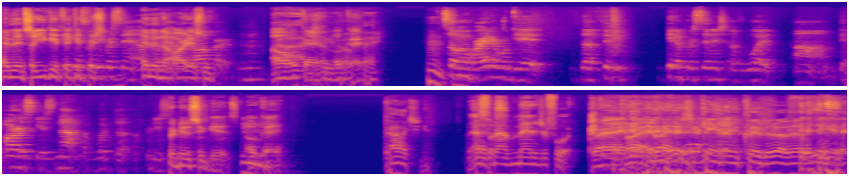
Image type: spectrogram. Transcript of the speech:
And then so you get 50%, 50% of and then the artist will. offered. Mhm. Oh, okay, Got you, okay. Hmm, So hmm. a writer will get the 50, get a percentage of what um, the artist gets, not of what the producer. Producer gets. Mm. Okay. Got you. That's what I have a manager for. Right. Right, right. She came in and cleared it up. Hell yeah.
